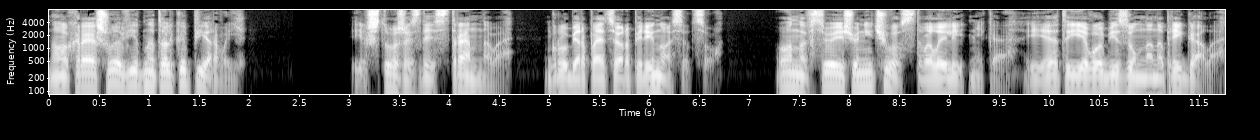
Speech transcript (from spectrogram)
но хорошо видно только первый». «И что же здесь странного?» — Грубер потер переносицу. Он все еще не чувствовал элитника, и это его безумно напрягало.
